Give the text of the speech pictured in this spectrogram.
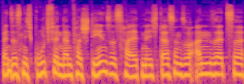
wenn sie es nicht gut finden, dann verstehen sie es halt nicht. Das sind so Ansätze,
